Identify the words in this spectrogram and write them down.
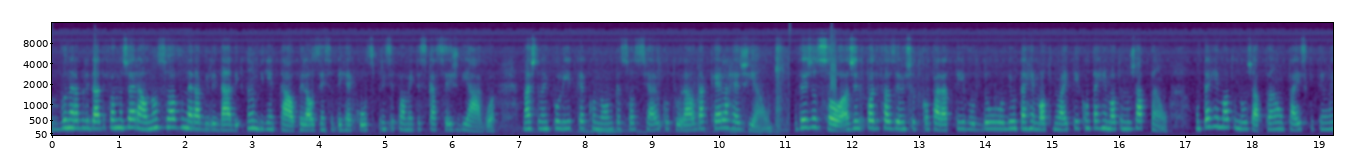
Vulnerabilidade de forma geral, não só a vulnerabilidade ambiental, pela ausência de recursos, principalmente escassez de água, mas também política, econômica, social e cultural daquela região. Veja só, a gente pode fazer um estudo comparativo do, de um terremoto no Haiti com um terremoto no Japão. Um terremoto no Japão, um país que tem uma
